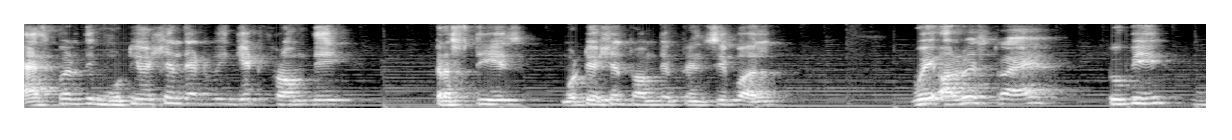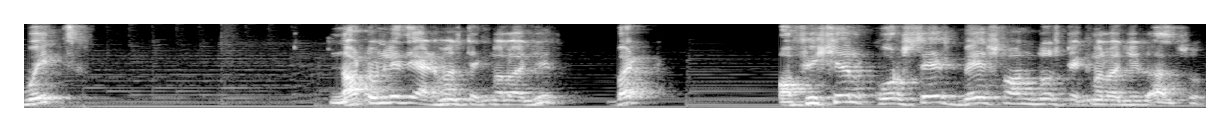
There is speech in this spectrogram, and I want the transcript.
as per the motivation that we get from the trustees, motivation from the principal, we always try to be with not only the advanced technologies but official courses based on those technologies also.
